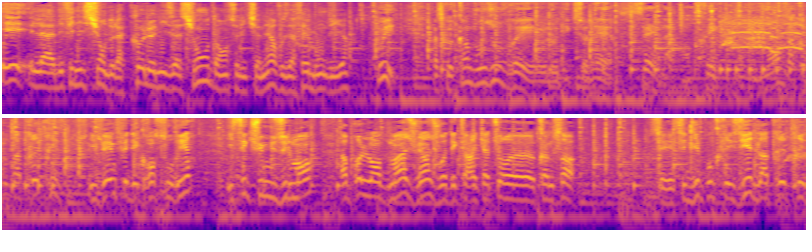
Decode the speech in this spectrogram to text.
et la définition de la colonisation dans ce dictionnaire vous a fait bondir. Oui, parce que quand vous ouvrez le dictionnaire, c'est la rentrée. Ça très triste. Il vient, il me fait des grands sourires, il sait que je suis musulman. Après le lendemain, je viens, je vois des caricatures euh, comme ça. C'est de l'hypocrisie et de la traîtrise.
